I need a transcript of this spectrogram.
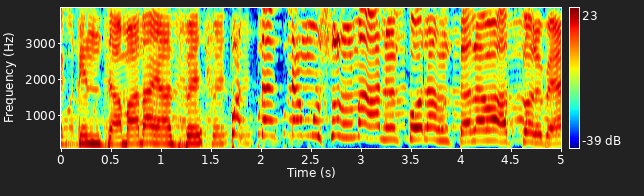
একদিন জামানায় আসবে, প্রত্যেকটা মুসলমান কোরআন তেলাওয়াত করবে,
